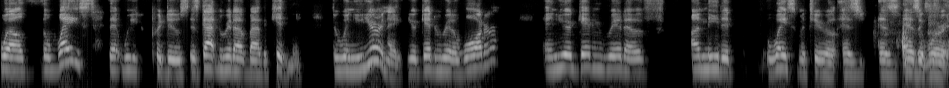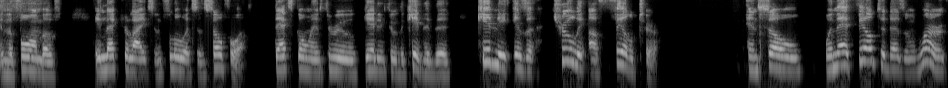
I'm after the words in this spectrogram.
well, the waste that we produce is gotten rid of by the kidney. Through when you urinate, you're getting rid of water and you're getting rid of unneeded waste material as as as it were in the form of electrolytes and fluids and so forth. That's going through getting through the kidney. The kidney is a truly a filter. And so when that filter doesn't work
